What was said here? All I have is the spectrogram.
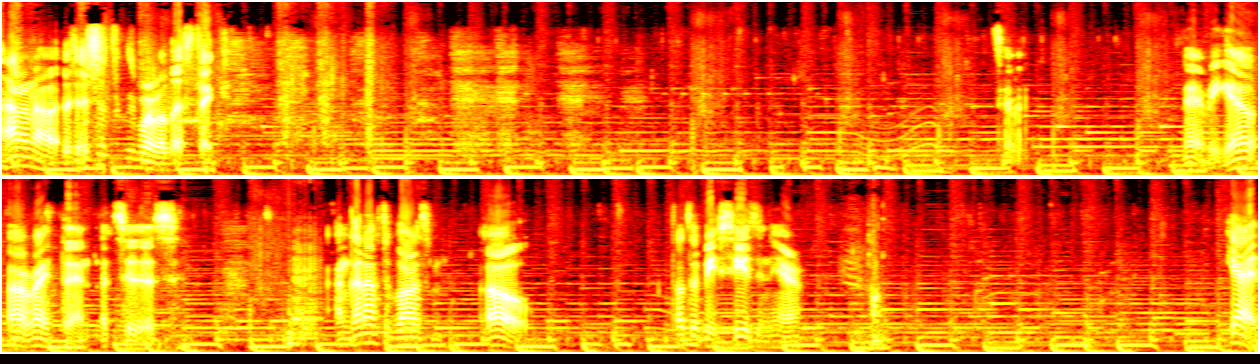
I don't know. It just looks more realistic. Seven. There we go. Alright then, let's do this. I'm gonna have to borrow some... Oh. Thought there'd be seeds in here. Yeah,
